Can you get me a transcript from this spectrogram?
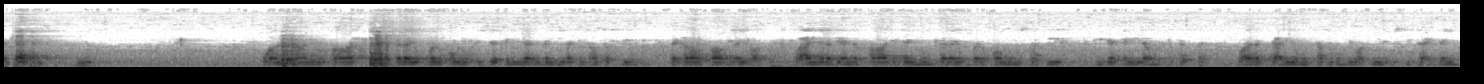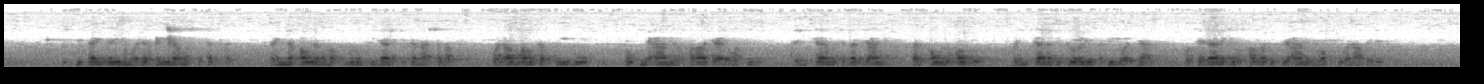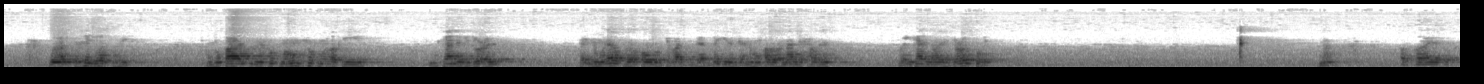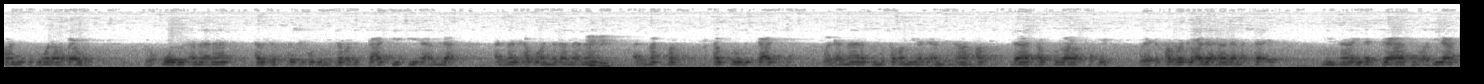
زكاة. وأما عامل الخراج فلا يقبل قول حجة إلا ببينة أو تفصيل ذكره القاضي أيضا. وعلل بأن الخراج دين فلا يقبل قول مستوفيه في دفعه إلى مستكفى وهذا التعليل منتقد بالوكيل في استيفاء دين استيفاء دين ودفعه إلى مستكفى فإن قوله مقبول في ذلك كما سبق. والأظهر تفويض حكم عامل الخراج على الوكيل. فإن كان متبرعا فالقول قوله. وإن كان بفعل ففيه وجهان وكذلك يخرج في عامل الوقت وناظره. وهذا التخريج هو الصحيح أن يقال إن حكمهم حكم الوكيل. إن كان بجعل فإنه لا يقبل قوله في الرد إلا بينة لأنه قبض المال لحفظ نفسه وإن كان بغير جعل قبل نعم. القاعدة الخامسة والأربعون عقود الأمانات هل تنحسب بمجرد التعدي فيها أم لا؟ المذهب أن الأمانات المحضة تبطل بالتعدي والأمانة المتضمنة لأمر آخر لا تبطل على الصحيح ويتخرج على هذا مسائل منها إذا ادعى في الوديعة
